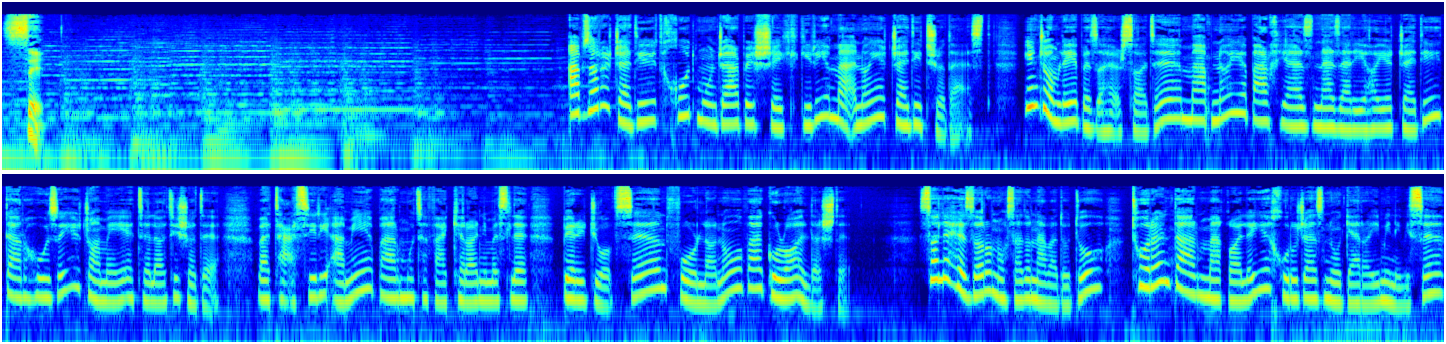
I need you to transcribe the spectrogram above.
3. ابزار جدید خود منجر به شکلگیری معنای جدید شده است. این جمله به ظاهر ساده مبنای برخی از نظریه های جدید در حوزه جامعه اطلاعاتی شده و تأثیری عمیق بر متفکرانی مثل بری جوفسن، فورلانو و گورال داشته. سال 1992 تورن در مقاله خروج از نوگرایی می نویسه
